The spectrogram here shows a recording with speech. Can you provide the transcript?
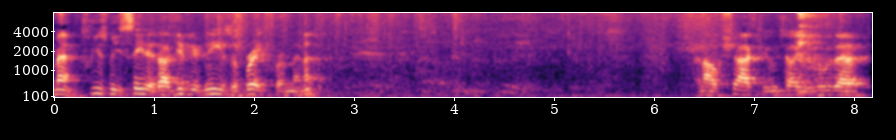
Amen. Please be seated. I'll give your knees a break for a minute. And I'll shock you and tell you who that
